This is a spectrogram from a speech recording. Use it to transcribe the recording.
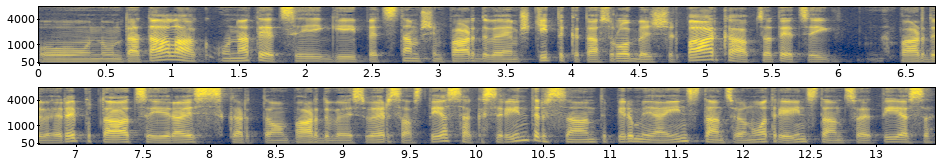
Un, un tā tālāk, un attiecīgi pēc tam šim pārdevējam šķita, ka tās robežas ir pārkāptas. Attiecīgi pārdevēja reputācija ir aizskarta un pārdevējs vērsās tiesā, kas ir interesanti. Pirmajā instancē un otrajā instancē tiesa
